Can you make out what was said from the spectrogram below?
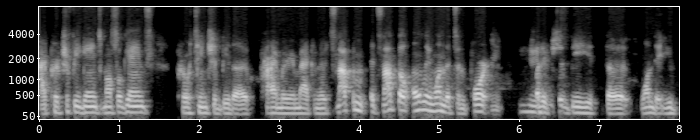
hypertrophy gains, muscle gains, protein should be the primary macronutrient. It's not the it's not the only one that's important, mm-hmm. but it should be the one that you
